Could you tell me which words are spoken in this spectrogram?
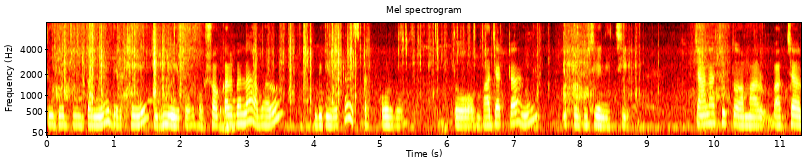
দুধের দুধ বানিয়ে এদের খেয়ে ঘুমিয়ে পড়ব। সকালবেলা আবারও ভিডিওটা স্টার্ট করব। তো বাজারটা আমি একটু গুছিয়ে নিচ্ছি। চানাচুর তো আমার বাচ্চার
